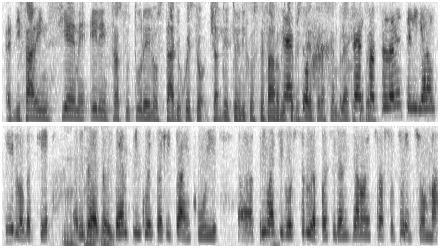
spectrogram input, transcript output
È di fare insieme e le infrastrutture e lo stadio, questo ci ha detto Enrico Stefano, mi vicepresidente sento, dell'Assemblea Capitolina. Sento assolutamente di garantirlo perché, mm, ripeto, mm, i tempi in questa città in cui uh, prima si costruiva e poi si realizzano le infrastrutture, insomma,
